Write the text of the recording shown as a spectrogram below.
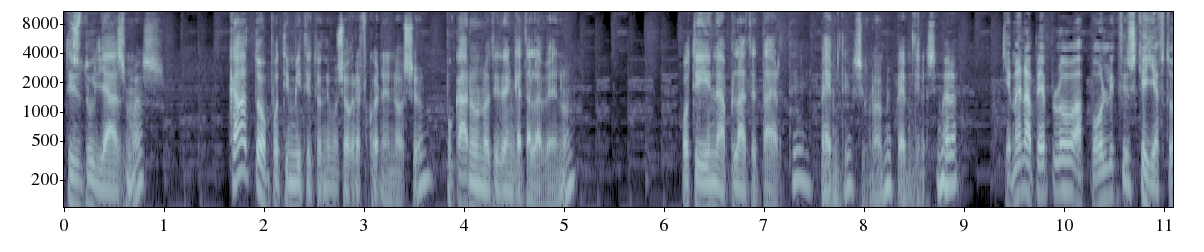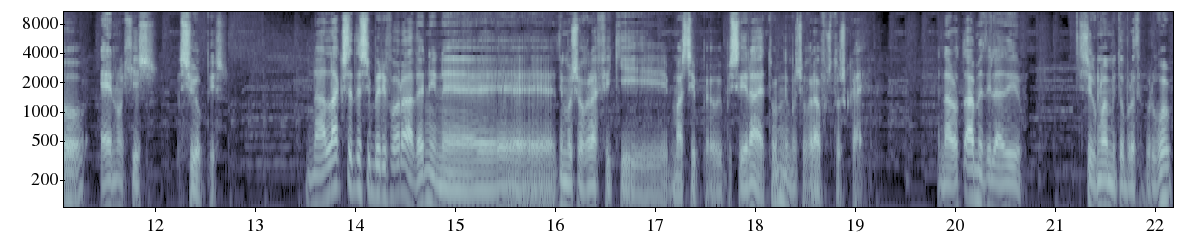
της δουλειάς μας κάτω από τη μύτη των δημοσιογραφικών ενώσεων που κάνουν ότι δεν καταλαβαίνουν ότι είναι απλά Τετάρτη, Πέμπτη, συγγνώμη, Πέμπτη είναι σήμερα και με ένα πέπλο απόλυτης και γι' αυτό ένοχης σιωπής. Να αλλάξετε συμπεριφορά, δεν είναι δημοσιογραφική, μας είπε ο επί σειρά ετών δημοσιογράφος στο Sky. Να ρωτάμε δηλαδή, συγγνώμη τον Πρωθυπουργό,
